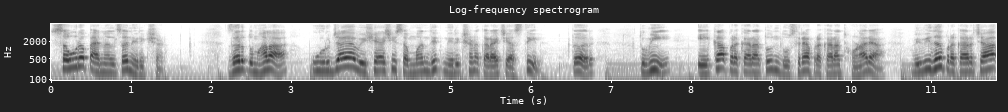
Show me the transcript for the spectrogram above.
सौर पॅनलचं निरीक्षण. जर तुम्हाला ऊर्जा या विषयाशी संबंधित निरीक्षण करायची असतील तर तुम्ही एका प्रकारातून दुसऱ्या प्रकारात होणाऱ्या विविध प्रकारच्या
